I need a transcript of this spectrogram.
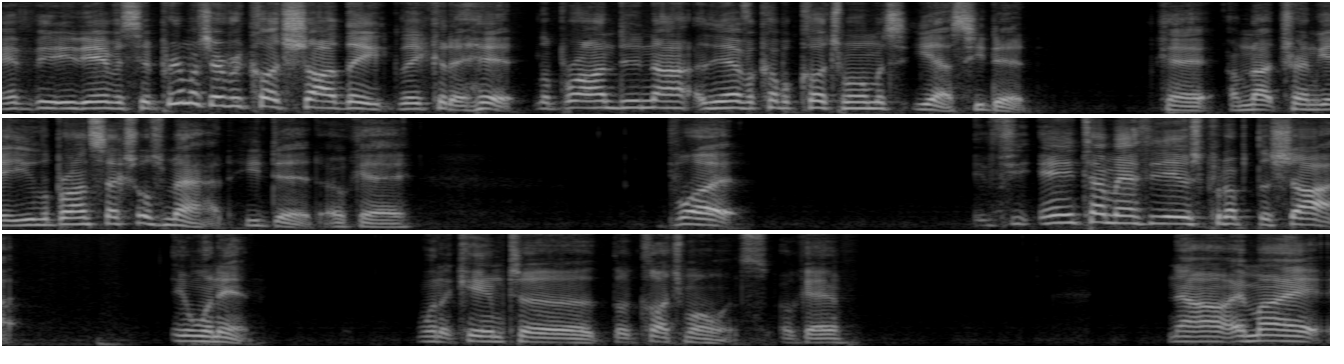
Anthony Davis hit pretty much every clutch shot they, they could have hit. LeBron did not. He have a couple clutch moments? Yes, he did. Okay, I'm not trying to get you LeBron sexuals mad. He did. Okay, but if you, anytime Anthony Davis put up the shot, it went in. When it came to the clutch moments, okay. Now, am I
